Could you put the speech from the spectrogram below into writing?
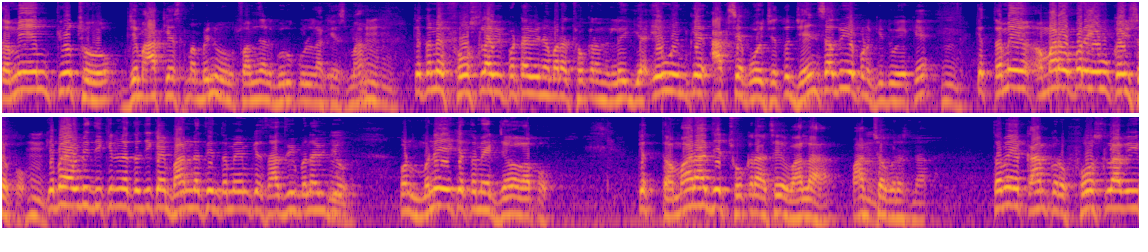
તમે એમ કયો છો જેમ આ કેસમાં બન્યું સ્વામિનારાયણ ગુરુકુલના કેસમાં કે તમે ફોસલાવી પટાવીને અમારા છોકરાને લઈ ગયા એવું એમ કે આક્ષેપ હોય છે. તો જૈન સાધુએ પણ કીધું એ કે કે તમે અમારા ઉપર એવું કહી શકો કે ભાઈ આવડી દીકરીને તજી કાંઈ ભાન નથી ને તમે એમ કે સાધ્વી બનાવી દો પણ મને એ કે તમે એક જવાબ આપો. કે તમારા જે છોકરા છે વાલા પાંચ છ વર્ષના તમે એક કામ કરો ફોસલાવી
